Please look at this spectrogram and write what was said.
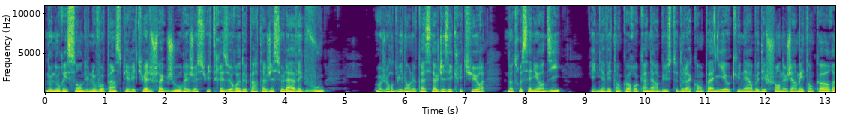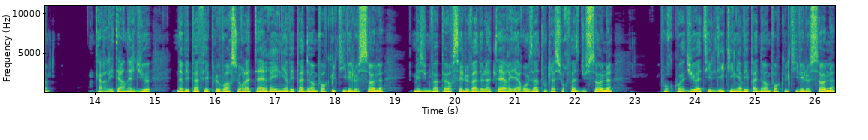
nous nourrissons du nouveau pain spirituel chaque jour et je suis très heureux de partager cela avec vous. Aujourd'hui dans le passage des Écritures, notre Seigneur dit Il n'y avait encore aucun arbuste de la campagne et aucune herbe des champs ne germait encore, car l'Éternel Dieu n'avait pas fait pleuvoir sur la terre et il n'y avait pas d'homme pour cultiver le sol, mais une vapeur s'éleva de la terre et arrosa toute la surface du sol. Pourquoi Dieu a-t-il dit qu'il n'y avait pas d'homme pour cultiver le sol?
